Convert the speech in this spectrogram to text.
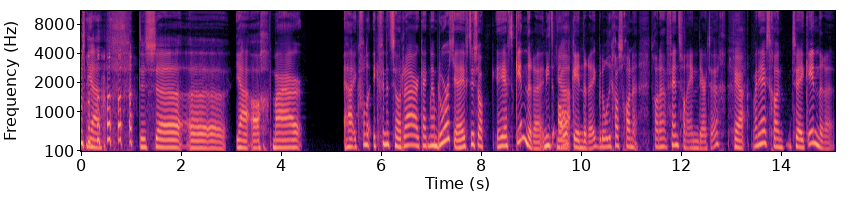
Ja, dus eh, eh, ja, ach, maar ja, ik, vond het, ik vind het zo raar. Kijk, mijn broertje heeft dus al hij heeft kinderen. Niet Ja. al kinderen. Ik bedoel, die gast is gewoon een, is gewoon een vent van 31. Ja, Maar die heeft gewoon twee kinderen.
